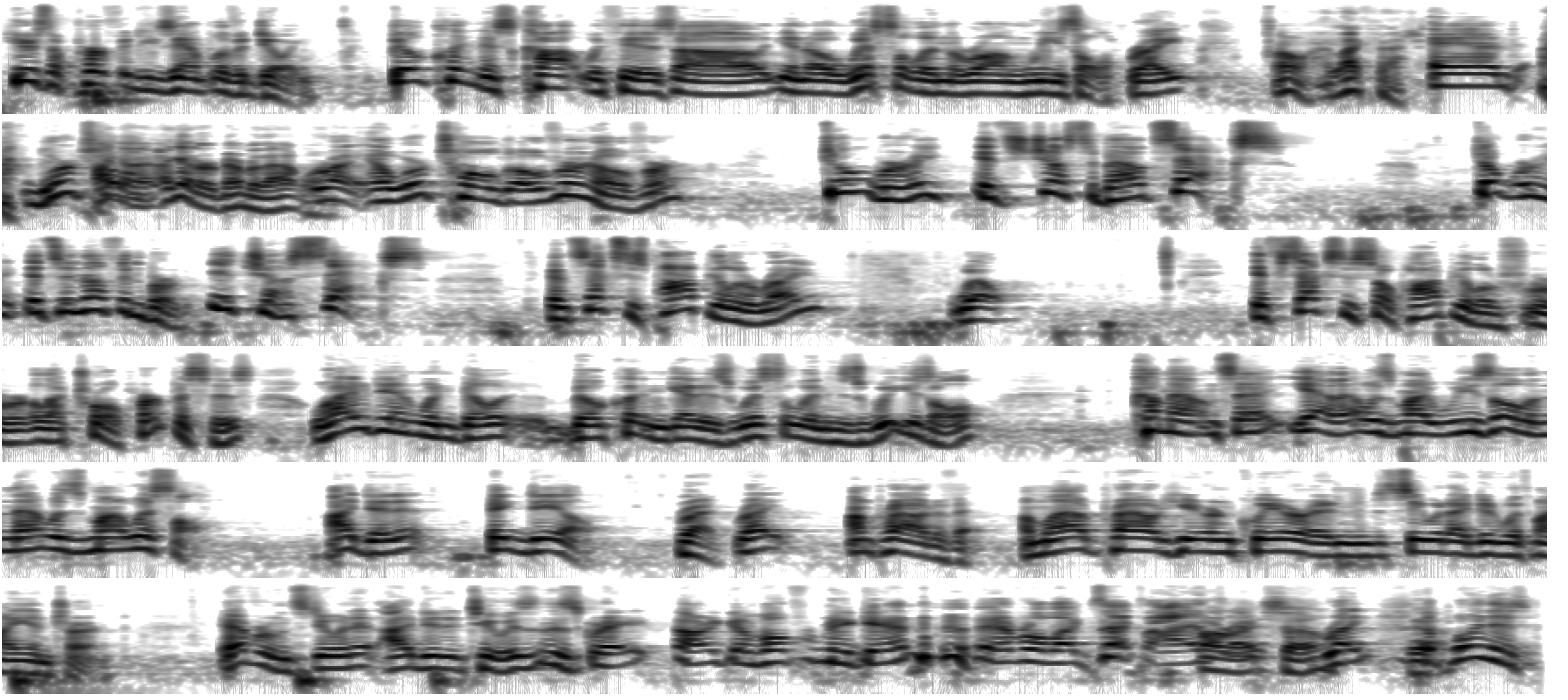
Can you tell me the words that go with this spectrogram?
Here's a perfect example of a doing. Bill clinton is caught with his uh, you know whistle in the wrong weasel right Oh, I like that. and we're I told I got to remember that one. Right, and we're told over and over, don't worry, it's just about sex. Don't worry, it's a nothingburger. It's just sex. And sex is popular, right? Well, if sex is so popular for electoral purposes, why didn't when Bill, Bill Clinton get his whistle and his weasel come out and say, yeah, that was my weasel and that was my whistle? I did it. Big deal Right. right? I'm proud of it. I'm loud, proud, here, and queer, and see what I did with my intern. Everyone's doing it. I did it too. Isn't this great? Aren't you gonna vote for me again? Everyone likes sex. I All right, so, right. yeah. The point is,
